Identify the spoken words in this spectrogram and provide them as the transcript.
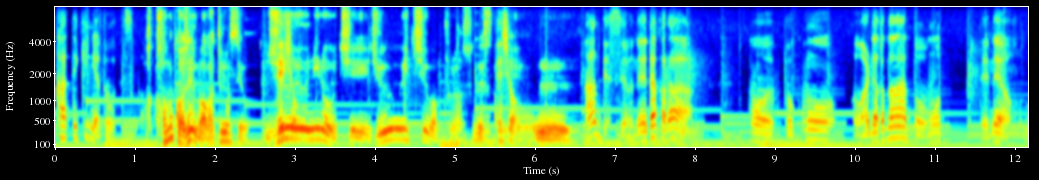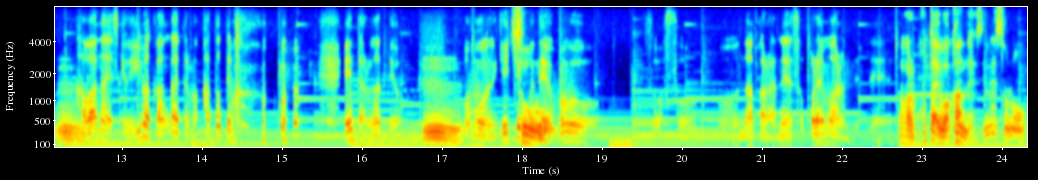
価的にはどうですか？あ株価全部上がってますよ。しょ12のうち11はプラスですかね。でしょうん。なんですよね。だから、もう僕も割高だなと思ってね、うん、買わないですけど、今考えたら、まあ、買っとってもえ えんだろうなってうん。思う。結局ね、もう、そうそう。うんだからね、そこら辺もあるんでね。だから答えわかんないですね。その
